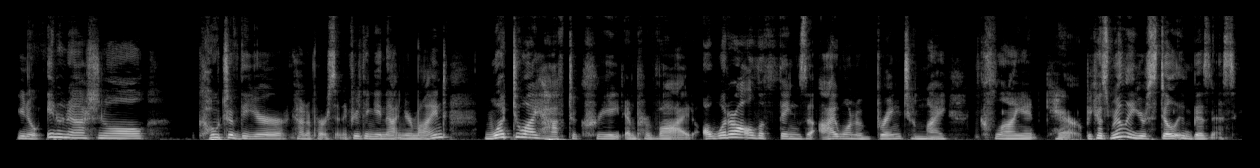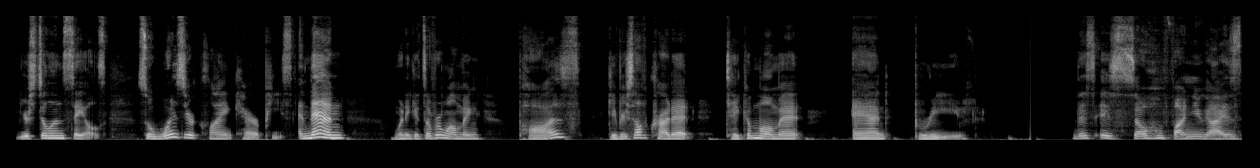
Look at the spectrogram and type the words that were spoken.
you know, international coach of the year kind of person, if you're thinking that in your mind, What do I have to create and provide? Or what are all the things that I want to bring to my client care? Because really, you're still in business, you're still in sales. So, what is your client care piece? And then when it gets overwhelming, pause, give yourself credit, take a moment, and breathe. This is so fun, you guys.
